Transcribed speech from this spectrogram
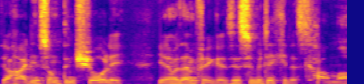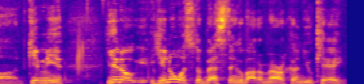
they're hiding something. Surely, you know, with them figures, it's ridiculous. Come on, give me a. You know, you know what's the best thing about America and UK?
